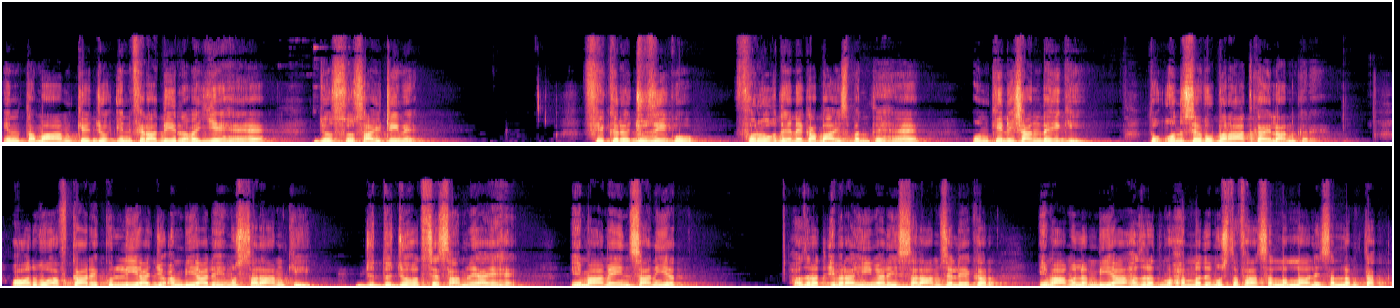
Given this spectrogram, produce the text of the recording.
ان تمام کے جو انفرادی رویے ہیں، جو سوسائٹی میں فکر جزی کو فروغ دینے کا باعث بنتے ہیں ان کی نشاندہی کی، تو ان سے وہ برات کا اعلان کرے۔ اور وہ افکار کلیہ جو امبیا علیہم السلام کی جد وجہد سے سامنے آئے ہیں، امام انسانیت حضرت ابراہیم علیہ السلام سے لے کر امام الانبیاء حضرت محمد مصطفیٰ صلی اللہ علیہ وسلم تک،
